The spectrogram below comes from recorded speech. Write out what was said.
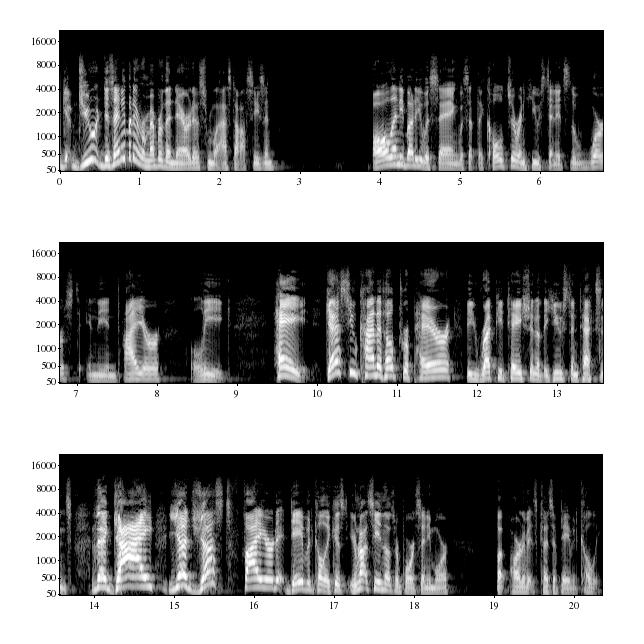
Do you, does anybody remember the narratives from last offseason? All anybody was saying was that the culture in Houston, it's the worst in the entire league. Hey, guess who kind of helped repair the reputation of the Houston Texans? The guy you just fired, David Culley, because you're not seeing those reports anymore, but part of it's because of David Culley.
